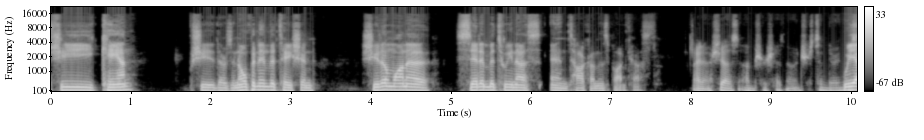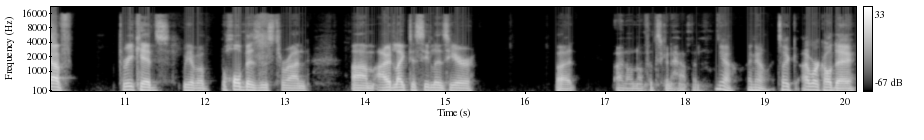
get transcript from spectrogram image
She can. She there's an open invitation. She doesn't want to sit in between us and talk on this podcast. i know she has i'm sure she has no interest in doing We this. have three kids. We have a whole business to run. Um, I'd like to see Liz here, but I don't know if it's going to happen. yeah i know it's like i work all day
